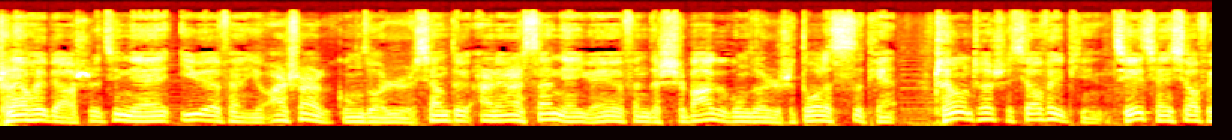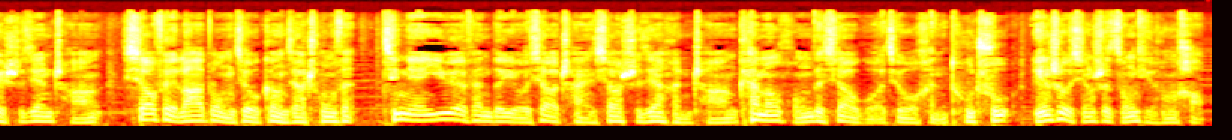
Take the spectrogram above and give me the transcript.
乘联会表示，今年一月份有二十二个工作日，相对二零二三年元月份的十八个工作日是多了四天。乘用车是消费品，节前消费时间长，消费拉动就更加充分。今年一月份的有效产销时间很长，开门红的效果就很突出，零售形势总体很好。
